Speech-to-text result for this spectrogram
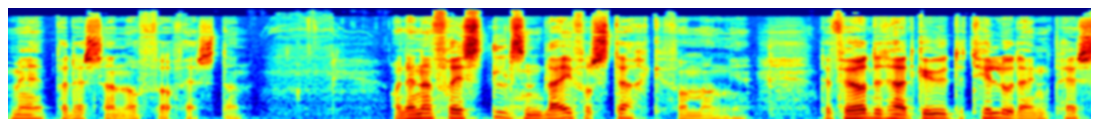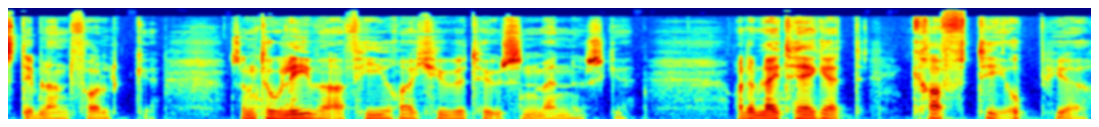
med på disse offerfestene. Og denne fristelsen blei for sterk for mange. Det førte til at Gud tillot en pest iblant folket, som tok livet av 24 000 mennesker, og det blei tatt et kraftig oppgjør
